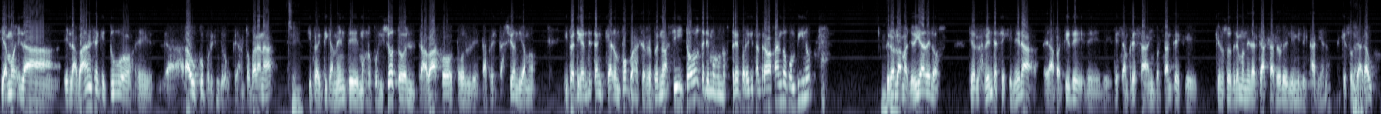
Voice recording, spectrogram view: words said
digamos el avance que tuvo eh, Arauco, por ejemplo, que Alto Paraná, que prácticamente monopolizó todo el trabajo, toda esta prestación, digamos, y prácticamente están quedaron pocos a hacer, pero no así todos, tenemos unos tres por ahí que están trabajando con pino, pero la mayoría de los de las ventas se genera eh, a partir de, de, esta empresa importante que, que nosotros tenemos en el Alcázar alrededor de 10.000 hectáreas, ¿no? que son de Arauco.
